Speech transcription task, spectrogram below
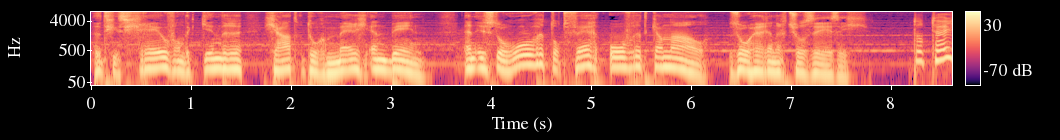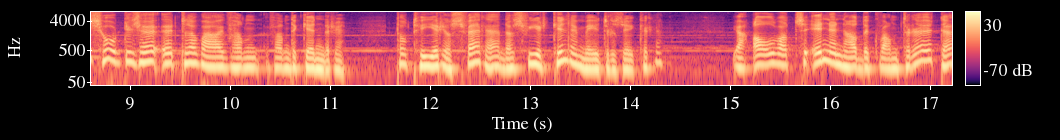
Het geschreeuw van de kinderen gaat door merg en been en is te horen tot ver over het kanaal, zo herinnert José zich. Tot thuis hoorden ze het lawaai van, van de kinderen. Tot hier is ver, hè? dat is vier kilometer zeker. Hè? Ja, al wat ze innen hadden kwam eruit. Hè?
